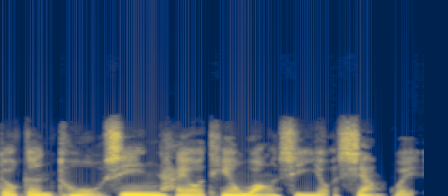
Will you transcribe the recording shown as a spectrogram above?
都跟土星还有天王星有相位。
